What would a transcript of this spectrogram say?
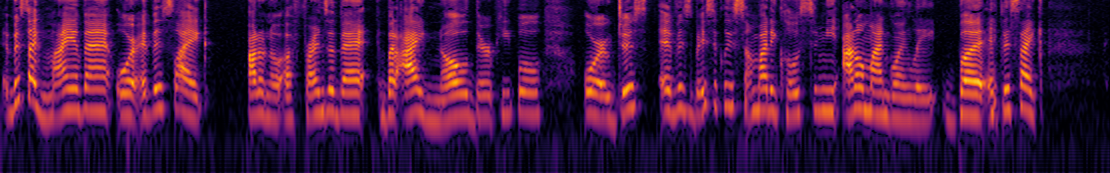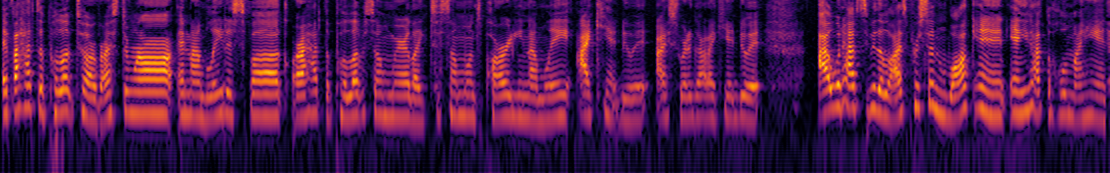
If it's like my event or if it's like, I don't know, a friend's event, but I know there are people or just if it's basically somebody close to me, I don't mind going late. But if it's like if I have to pull up to a restaurant and I'm late as fuck, or I have to pull up somewhere like to someone's party and I'm late, I can't do it. I swear to God, I can't do it. I would have to be the last person walk in and you have to hold my hand.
